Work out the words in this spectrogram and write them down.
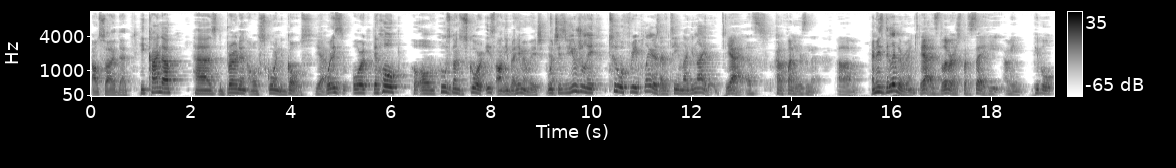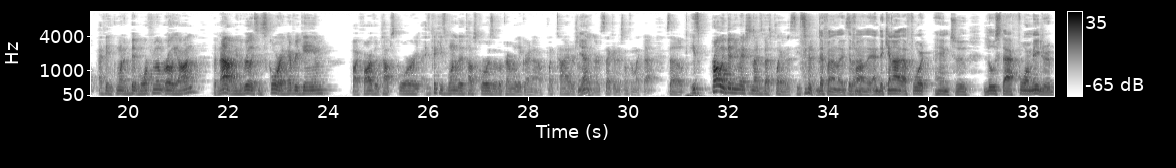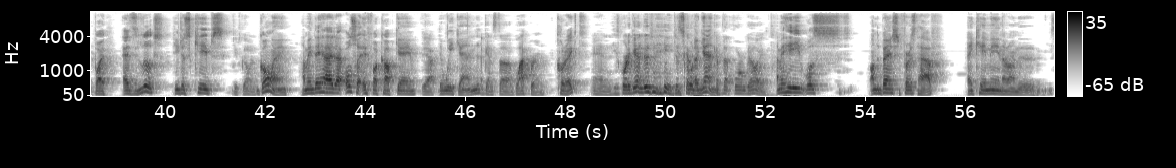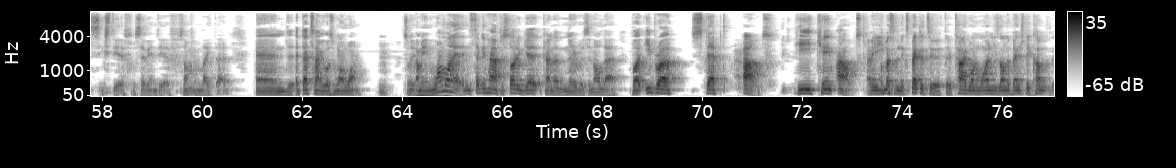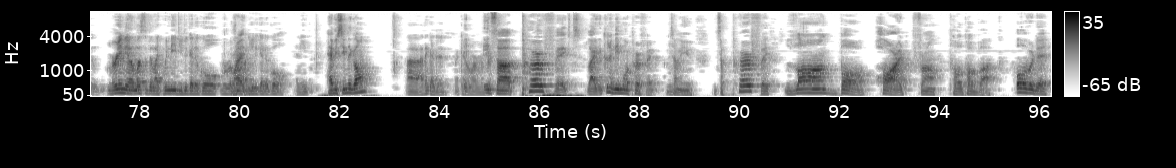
outside that he kind of has the burden of scoring the goals? Yeah. Or is or the hope of who's going to score is on Ibrahimovic, which is usually two or three players at a team like United, yeah, that's kind of funny, isn't it? Um, and he's delivering. yeah, he's delivering. I was about to say he. I mean, people I think wanted a bit more from him early on, but now I mean, really, he's scoring every game. By far, their top scorer. I think he's one of the top scorers of the Premier League right now, like tied or something, Yeah. or second or something like that. So he's probably been Manchester United's best player this season. Definitely, definitely, and they cannot afford him to lose that four meter. But as it looks, he just keeps Keeps going. going. I mean, they had uh, also a FA Cup game Yeah, the weekend, against uh, Blackburn, correct? and he scored again, didn't he? Just scored kept, again. Kept that form going. I mean, he was on the bench the first half and came in around the 60th or 70th, something mm. like that. And at that time, it was 1 1. Mm. So, I mean, 1 1 in the second half, you started to get kind of nervous and all that. But Ibra stepped out. He came out. I mean, he must have been expected to. If they're tied one-one, he's on the bench. They come. Mourinho must have been like, "We need you to get a goal. We're relying Right. on you to get a goal." And he, Have you seen the goal? Uh, I think I did. I can't remember. It's a perfect, like it couldn't be more perfect. I'm telling you, it's a perfect long ball, hard from Paul Pogba over the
